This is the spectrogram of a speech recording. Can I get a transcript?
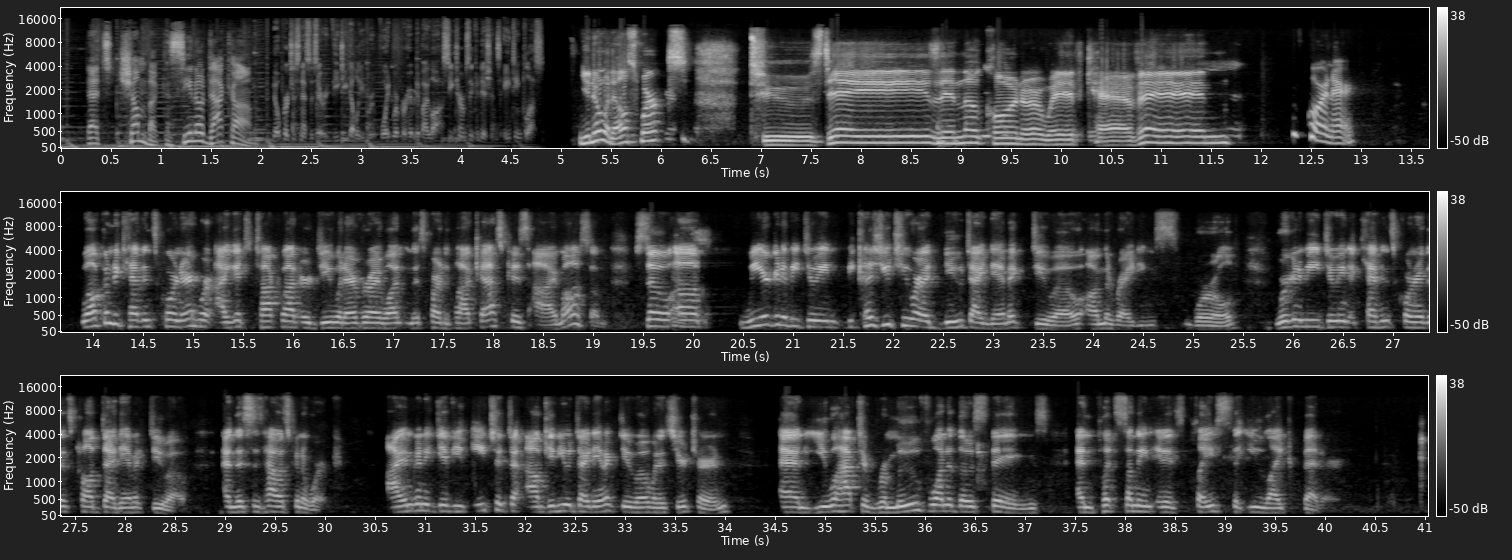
That's chumbacasino.com. No purchase necessary. VGW Group. Void were prohibited by law. See terms and conditions. 18 plus. You know what else works? Tuesdays in the corner with Kevin. Corner. Welcome to Kevin's Corner, where I get to talk about or do whatever I want in this part of the podcast because I'm awesome. So, um, we are going to be doing because you two are a new dynamic duo on the writings world. We're going to be doing a Kevin's Corner that's called Dynamic Duo, and this is how it's going to work. I am going to give you each. A, di- I'll give you a dynamic duo when it's your turn, and you will have to remove one of those things and put something in its place that you like better.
